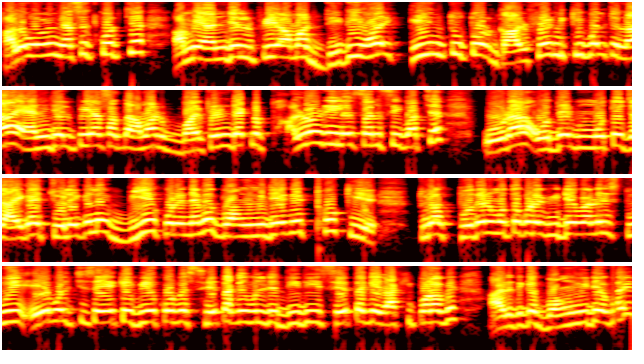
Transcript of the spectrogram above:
ভালোভাবে মেসেজ করছে? আমি অ্যাঞ্জেল প্রিয়া আমার দিদি হয় কিন্তু তোর গার্লফ্রেন্ড কি বলছে? না অ্যাঞ্জেল প্রিয়ার সাথে আমার বয়ফ্রেন্ড একটা ভালো রিলেশনশিপ আছে। ওরা ওদের মতো জায়গায় চলে গেলে বিয়ে করে নেবে বং মিডিয়াকে ঠকিয়ে। তোরা তোদের মতো করে ভিডিও বানিস তুই এ বলছিস একে বিয়ে করবে সে তাকে বলছে দিদি সে তাকে রাখি পড়াবে আর এদিকে বং মিডিয়া ভাই?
